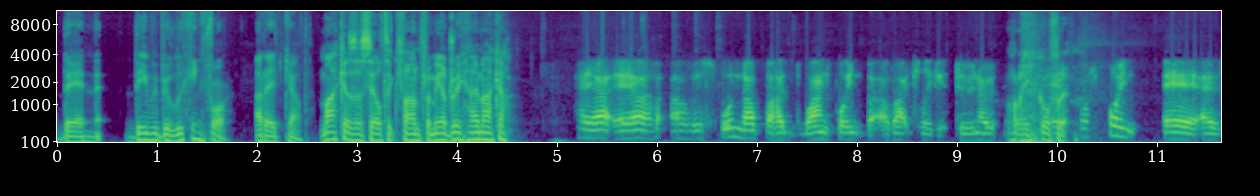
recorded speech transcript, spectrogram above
then they would be looking for a red card. Mac is a Celtic fan from Airdrie. Hi, Macca. Hi, uh, I was phoned up. I had one point, but I've actually got two now. All right, go for it. First point uh, is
